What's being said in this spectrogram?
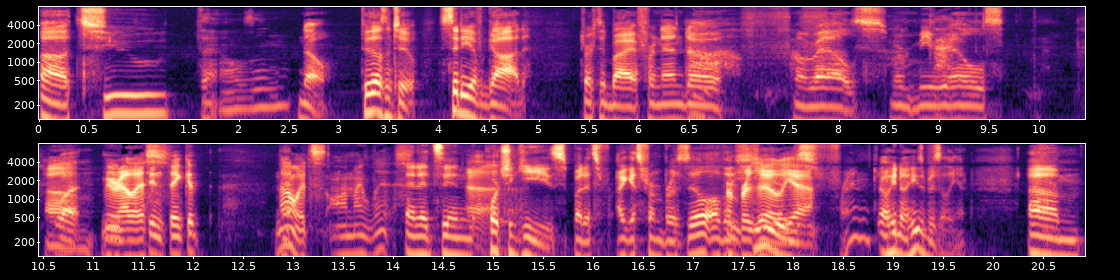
Uh, two thousand? No, two thousand two. City of God, directed by Fernando Morales. Mor- Mireles. what Um, You Mireles. Didn't think it. No, it's on my list. and it's in Portuguese, but it's I guess from Brazil. Although From Brazil, he is yeah. French. Oh, he no, he's Brazilian. Um,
